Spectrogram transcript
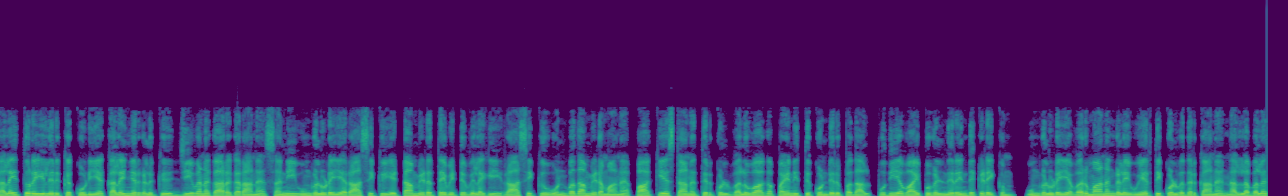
கலைத்துறையில் இருக்கக்கூடிய கலைஞர்களுக்கு ஜீவனகாரகரான சனி உங்களுடைய ராசிக்கு எட்டாம் இடத்தை விட்டு விலகி ராசிக்கு ஒன்பதாம் இடமான பாக்கியஸ்தானத்திற்குள் வலுவாக பயணித்துக் கொண்டிருப்பதால் புதிய வாய்ப்புகள் நிறைந்து கிடைக்கும். உங்களுடைய வருமானங்களை உயர்த்திக் கொள்வதற்கான நல்லபல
